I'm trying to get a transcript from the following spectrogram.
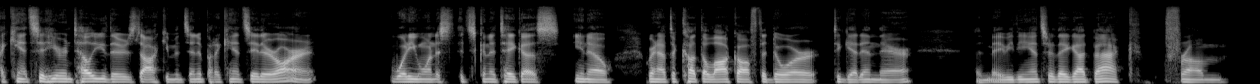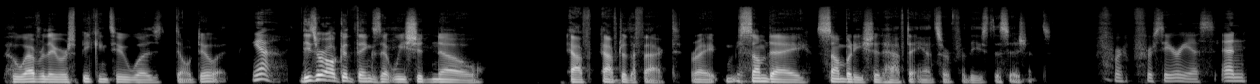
I can't sit here and tell you there's documents in it, but I can't say there aren't. What do you want to? It's going to take us. You know, we're going to have to cut the lock off the door to get in there." And maybe the answer they got back from whoever they were speaking to was, "Don't do it." Yeah. These are all good things that we should know af- after the fact, right? Yeah. Someday somebody should have to answer for these decisions. For for serious. And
